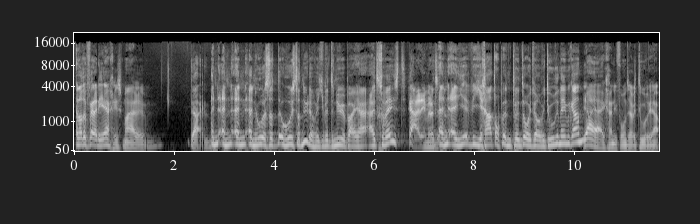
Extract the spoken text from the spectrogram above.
En wat ook verder niet erg is, maar eh, ja, En, en, en, en hoe, is dat, hoe is dat nu dan? Want je bent er nu een paar jaar uit geweest. ja, nee, maar dat, En, en je, je gaat op een punt ooit wel weer toeren, neem ik aan. ja, ja, ik ga nu volgend jaar weer toeren, ja.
